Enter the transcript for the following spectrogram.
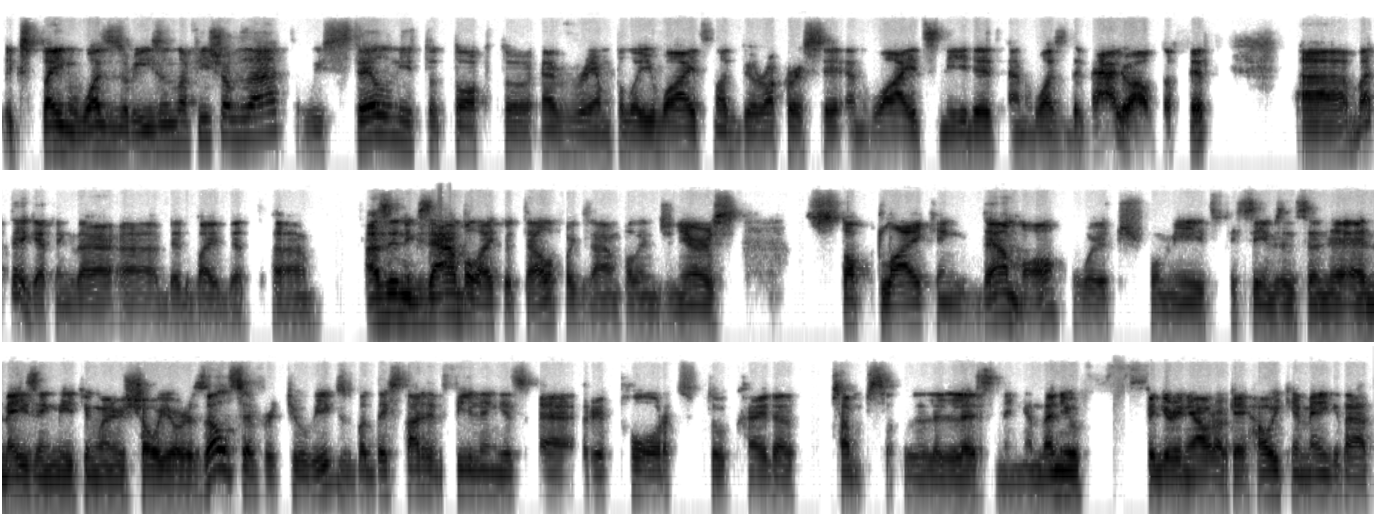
explain what's the reason of each of that. We still need to talk to every employee why it's not bureaucracy and why it's needed and what's the value out of it. Uh, but they're getting there uh, bit by bit. Um, as an example, I could tell, for example, engineers stopped liking demo, which for me it, it, seems it's an amazing meeting when you show your results every two weeks. But they started feeling it's a report to kind of some listening, and then you figuring out okay how we can make that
